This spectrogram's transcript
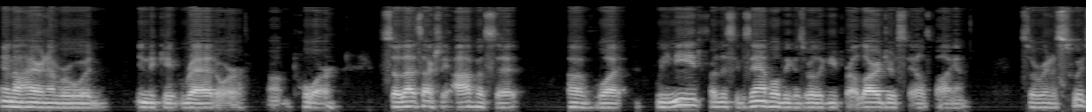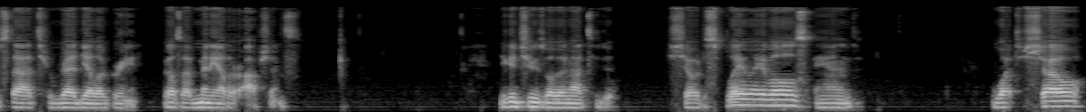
and a higher number would indicate red or um, poor. So that's actually opposite of what we need for this example because we're looking for a larger sales volume. So we're going to switch that to red, yellow, green. We also have many other options. You can choose whether or not to show display labels and what to show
